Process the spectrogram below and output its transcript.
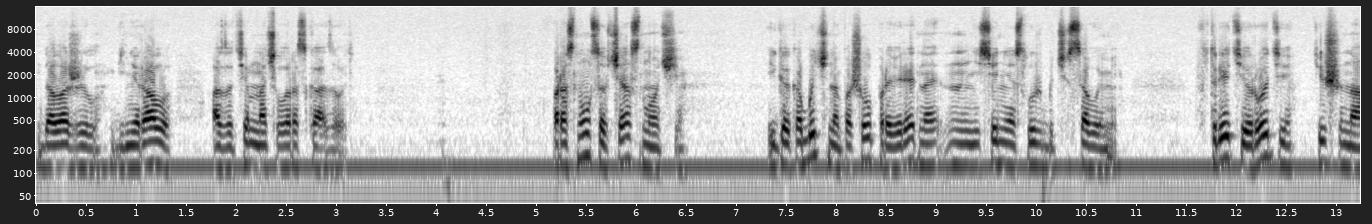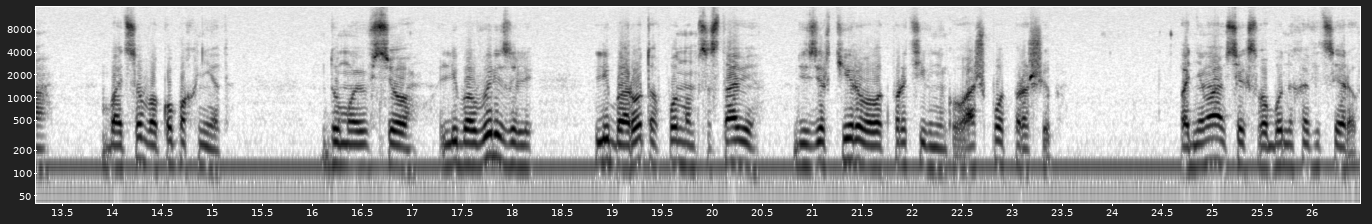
Доложил генералу, а затем начал рассказывать. Проснулся в час ночи и, как обычно, пошел проверять нанесение службы часовыми. В третьей роте тишина, бойцов в окопах нет. Думаю, все, либо вырезали, либо рота в полном составе дезертировала к противнику, аж пот прошиб. Поднимаю всех свободных офицеров.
